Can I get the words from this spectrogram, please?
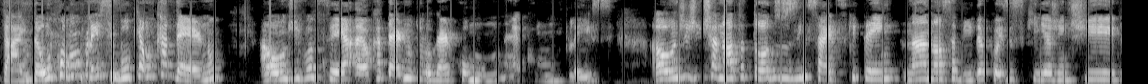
Tá, então o Common Placebook é um caderno onde você é o caderno do lugar comum, né, Common Place, onde a gente anota todos os insights que tem na nossa vida, coisas que a gente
